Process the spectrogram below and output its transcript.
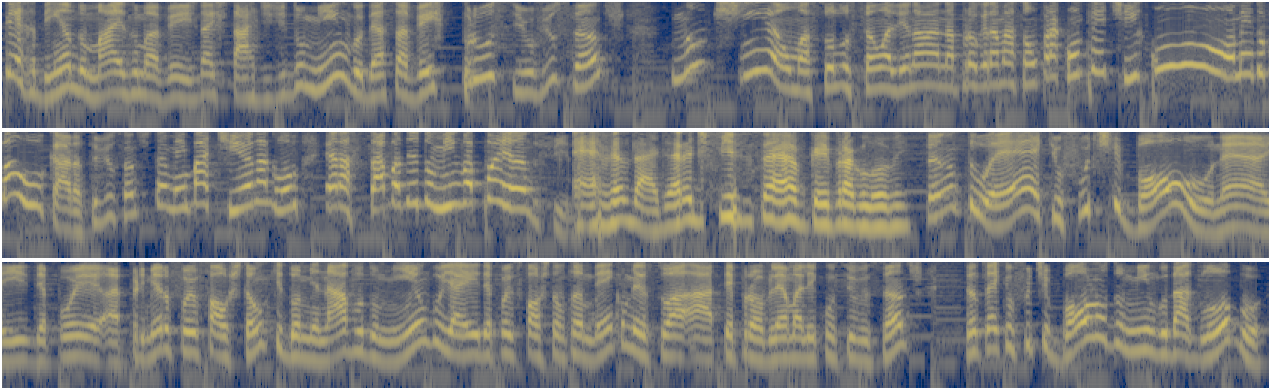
perdendo mais uma vez nas tardes de domingo, dessa vez pro Silvio Santos, não tinha uma solução ali na, na programação pra competir com o Homem do Baú, cara. O Silvio Santos também batia na Globo. Era sábado e domingo apanhando, filho. É verdade, era difícil essa época aí pra Globo, hein? Tanto é que o futebol, né, e depois, ah, primeiro foi o Faustão que dominava o domingo, e aí depois o Faustão também começou a, a ter problema ali com o Silvio Santos. Tanto é que o futebol no domingo da Globo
